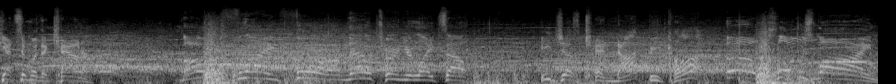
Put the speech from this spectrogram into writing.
Gets him with a counter. Oh, flying forearm. That'll turn your lights out. He just cannot be caught. Oh, clothesline.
